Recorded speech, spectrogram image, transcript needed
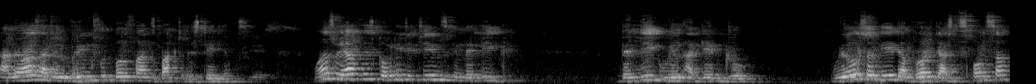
are the ones that will bring football fans back to the stadiums. Once we have these community teams in the league, the league will again grow. We also need a broadcast sponsor.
